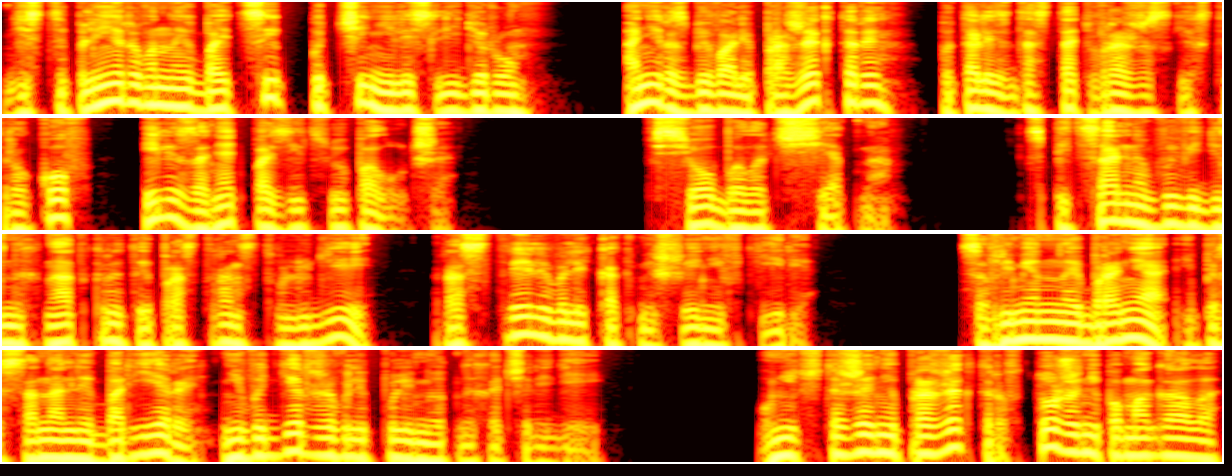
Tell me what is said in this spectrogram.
Дисциплинированные бойцы подчинились лидеру. Они разбивали прожекторы, пытались достать вражеских стрелков или занять позицию получше. Все было тщетно. Специально выведенных на открытое пространство людей расстреливали как мишени в тире. Современная броня и персональные барьеры не выдерживали пулеметных очередей. Уничтожение прожекторов тоже не помогало.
